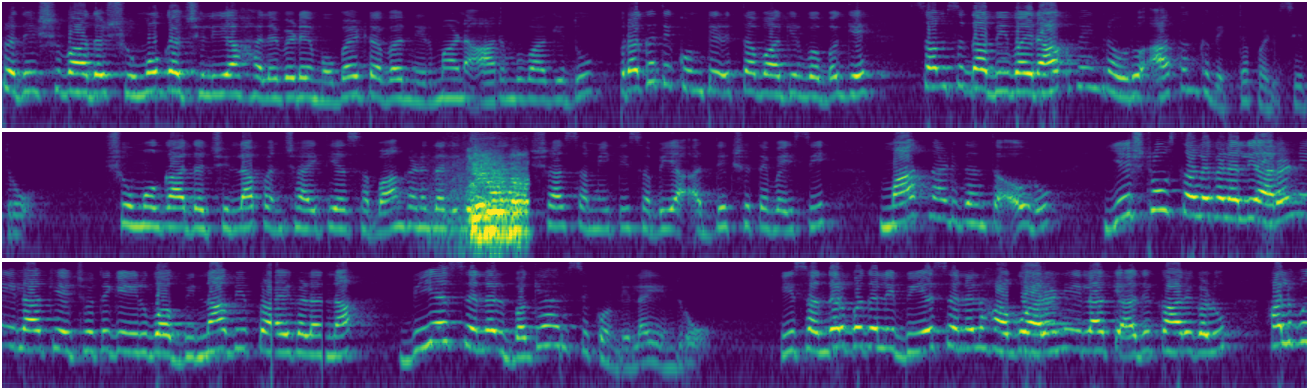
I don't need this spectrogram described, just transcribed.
ಪ್ರದೇಶವಾದ ಶಿವಮೊಗ್ಗ ಜಿಲ್ಲೆಯ ಹಲವೆಡೆ ಮೊಬೈಲ್ ಟವರ್ ನಿರ್ಮಾಣ ಆರಂಭವಾಗಿದ್ದು ಪ್ರಗತಿ ಕುಂಠಿತವಾಗಿರುವ ಬಗ್ಗೆ ಸಂಸದ ಬಿವೈ ರಾಘವೇಂದ್ರ ಅವರು ಆತಂಕ ವ್ಯಕ್ತಪಡಿಸಿದರು. ಶಿವಮೊಗ್ಗದ ಜಿಲ್ಲಾ ಪಂಚಾಯಿತಿಯ ಸಭಾಂಗಣದಲ್ಲಿ ಪರಿಷಾ ದಿಶಾ ಸಮಿತಿ ಸಭೆಯ ಅಧ್ಯಕ್ಷತೆ ವಹಿಸಿ ಮಾತನಾಡಿದಂತ ಅವರು ಎಷ್ಟೋ ಸ್ಥಳಗಳಲ್ಲಿ ಅರಣ್ಯ ಇಲಾಖೆಯ ಜೊತೆಗೆ ಇರುವ ಭಿನ್ನಾಭಿಪ್ರಾಯಗಳನ್ನ ಬಿಎಸ್ಎನ್ಎಲ್ ಬಗೆಹರಿಸಿಕೊಂಡಿಲ್ಲ ಎಂದರು. ಈ ಸಂದರ್ಭದಲ್ಲಿ ಬಿಎಸ್ಎನ್ಎಲ್ ಹಾಗೂ ಅರಣ್ಯ ಇಲಾಖೆ ಅಧಿಕಾರಿಗಳು ಹಲವು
